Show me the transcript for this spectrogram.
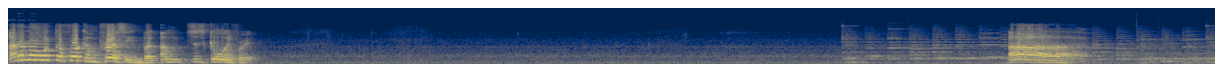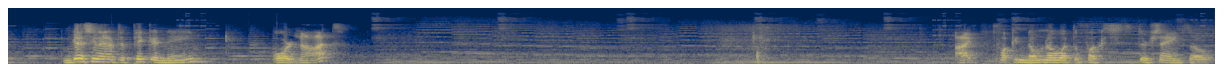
I don't know what the fuck I'm pressing, but I'm just going for it. Ah. I'm guessing I have to pick a name. Or not. I fucking don't know what the fuck they're saying, so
